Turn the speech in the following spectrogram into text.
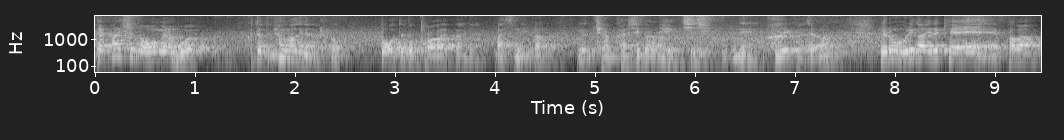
180 넘으면 뭐야? 그때도 평각이잖아, 또. 또 어때? 또 돌아갈 거 아니야. 맞습니까? 이거 기억하시고요. 179도. 네, 이해 가죠? 여러분, 우리가 이렇게, 봐봐.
